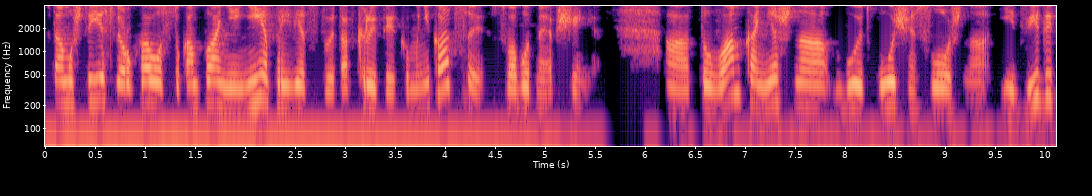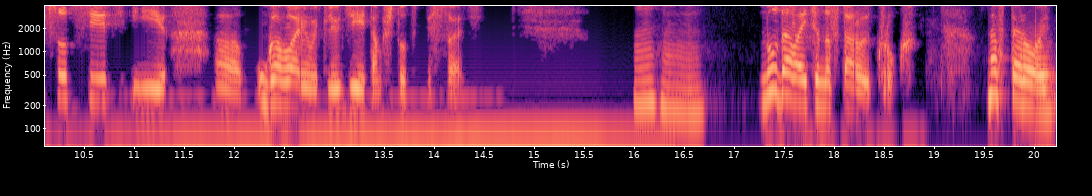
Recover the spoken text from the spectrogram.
Потому что если руководство компании не приветствует открытые коммуникации, свободное общение, то вам, конечно, будет очень сложно и двигать соцсеть, и э, уговаривать людей там что-то писать. Угу. Ну, давайте на второй круг. На второй.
